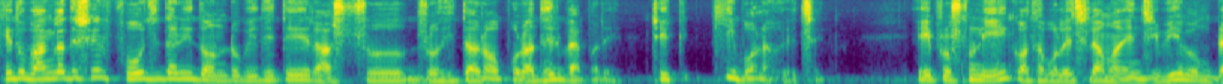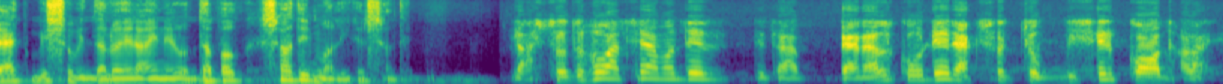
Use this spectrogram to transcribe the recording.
কিন্তু বাংলাদেশের ফৌজদারি দণ্ডবিধিতে রাষ্ট্রদ্রোহিতার অপরাধের ব্যাপারে ঠিক কি বলা হয়েছে? এই প্রশ্ন নিয়েই কথা বলেছিলাম আইনজীবী এবং ব্র্যাক বিশ্ববিদ্যালয়ের আইনের অধ্যাপক স্বাধীন মালিকের সাথে। রাষ্ট্রদ্রোহ আছে আমাদের যেটা প্যানাল কোডের একশো চব্বিশের ক ধারায়।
